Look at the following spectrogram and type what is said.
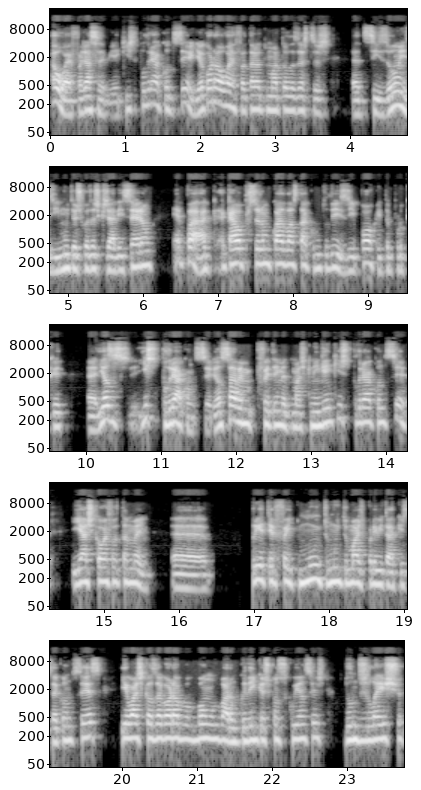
a UEFA já sabia que isto poderia acontecer, e agora a UEFA estar a tomar todas estas uh, decisões e muitas coisas que já disseram, é pá, acaba por ser um bocado, lá está, como tu dizes, hipócrita, porque eles, isto poderia acontecer, eles sabem perfeitamente mais que ninguém que isto poderia acontecer, e acho que a UEFA também uh, poderia ter feito muito, muito mais para evitar que isto acontecesse, e eu acho que eles agora vão levar um bocadinho com as consequências de um desleixo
